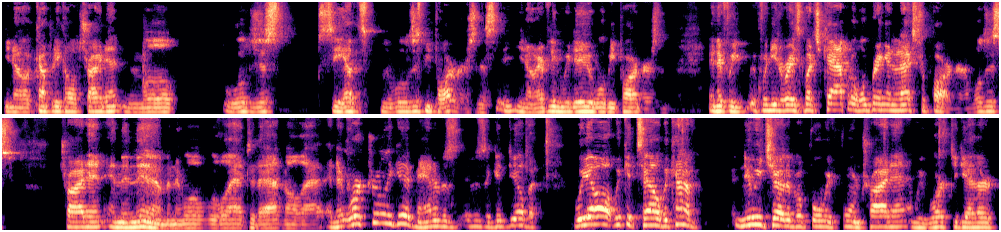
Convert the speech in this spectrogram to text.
You know, a company called Trident, and we'll we'll just see how this, we'll just be partners. This, you know, everything we do, we'll be partners. And if we if we need to raise much capital, we'll bring in an extra partner. We'll just Trident and then them, and then we'll we'll add to that and all that. And it worked really good, man. It was it was a good deal. But we all we could tell we kind of knew each other before we formed Trident, and we worked together,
